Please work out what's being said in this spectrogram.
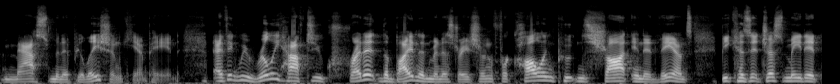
mass manipulation campaign. I think we really have to credit the Biden administration for calling Putin's shot in advance because it just made it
